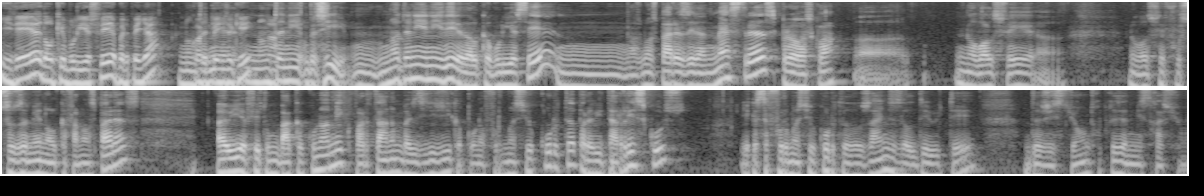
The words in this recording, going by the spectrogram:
idea del que volies fer a Perpinyà? No quan tenia, vens aquí? no Ah. tenia, bé, sí, no tenia ni idea del que volia ser, mm, els meus pares eren mestres, però, és clar, eh, no vols fer eh, no vols fer forçosament el que fan els pares. Havia fet un BAC econòmic, per tant em vaig dirigir cap a una formació curta per evitar riscos, i aquesta formació curta de dos anys és el DUT de Gestió, Entreprise i Administració.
